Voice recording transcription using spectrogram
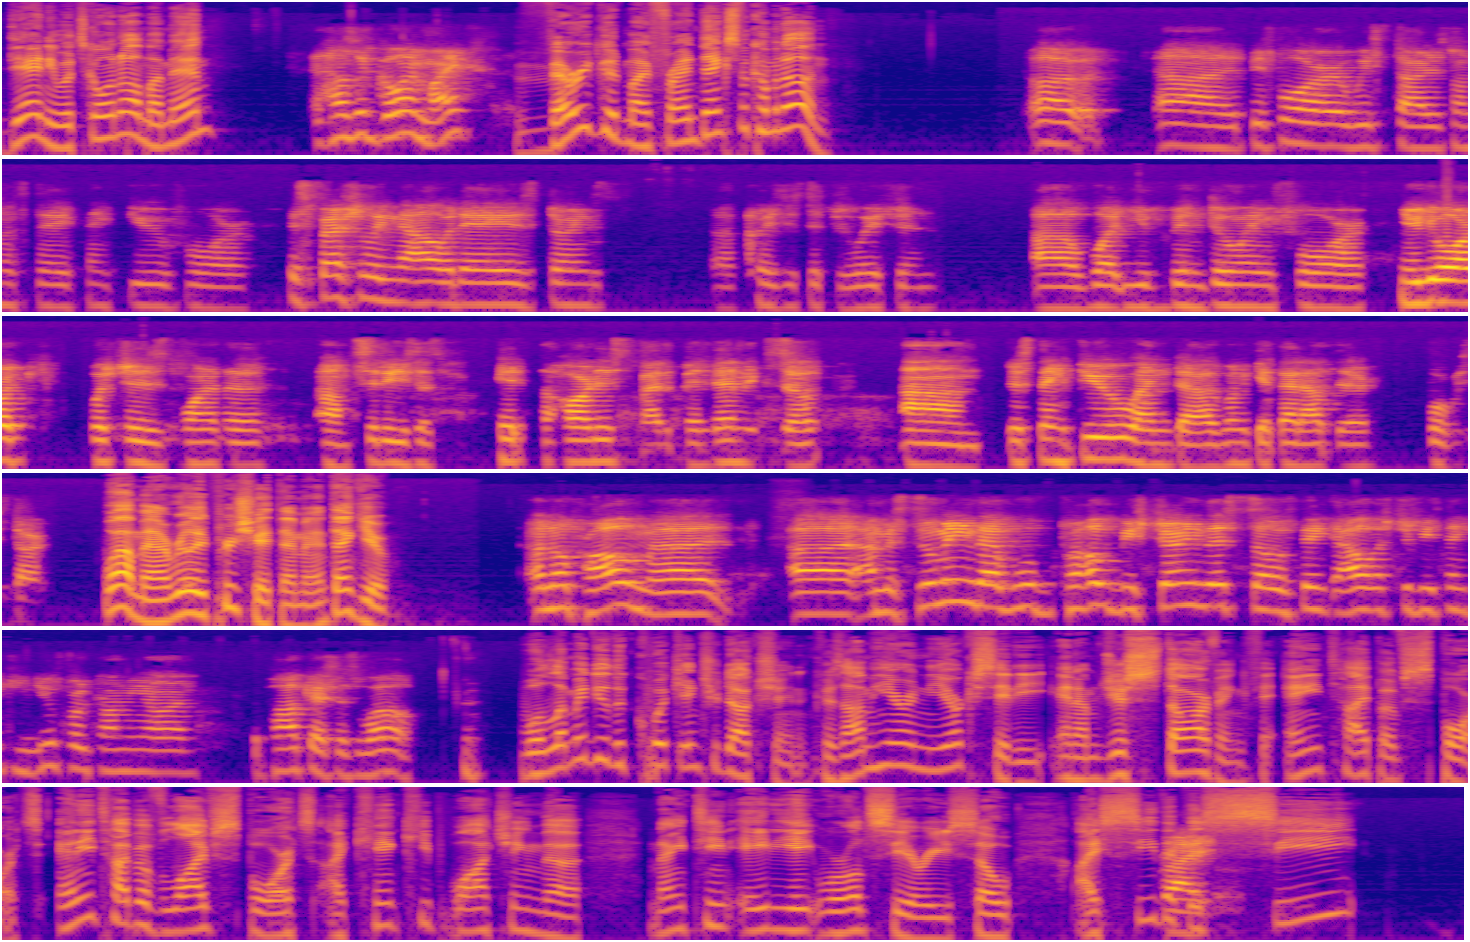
Danny, what's going on, my man? How's it going, Mike? Very good, my friend. Thanks for coming on. Uh, uh, before we start, I just want to say thank you for, especially nowadays during this uh, crazy situation, uh, what you've been doing for New York, which is one of the um, cities that's hit the hardest by the pandemic. So, um, just thank you, and uh, I want to get that out there before we start. Wow, man, I really appreciate that, man. Thank you. Oh, no problem. Uh, I'm assuming that we'll probably be sharing this, so think I should be thanking you for coming on the podcast as well. Well, let me do the quick introduction because I'm here in New York City and I'm just starving for any type of sports, any type of live sports. I can't keep watching the 1988 World Series, so I see that Right. the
